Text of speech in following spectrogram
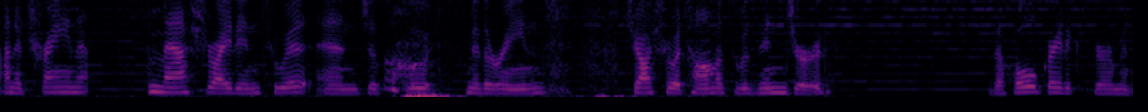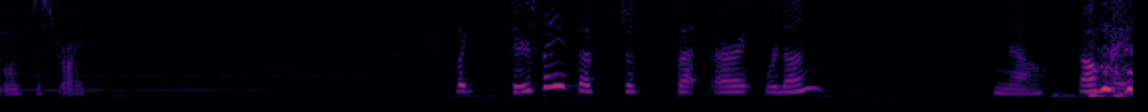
and a train smashed right into it and just blew it to smithereens. Joshua Thomas was injured. The whole great experiment was destroyed. Like seriously? That's just that. All right, we're done. No. Okay.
